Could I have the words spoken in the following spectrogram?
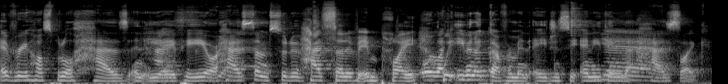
every hospital has an EAP or has some sort of has sort of employee or like even a government agency, anything that has like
